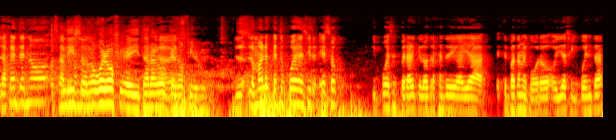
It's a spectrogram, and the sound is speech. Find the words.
la gente no, o sea, por listo, ejemplo, no vuelvo a editar algo Ya que no filme. Lo, lo malo es que tú puedes decir eso y puedes esperar que la otra gente diga, ya, este pata me cobró hoy día 50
